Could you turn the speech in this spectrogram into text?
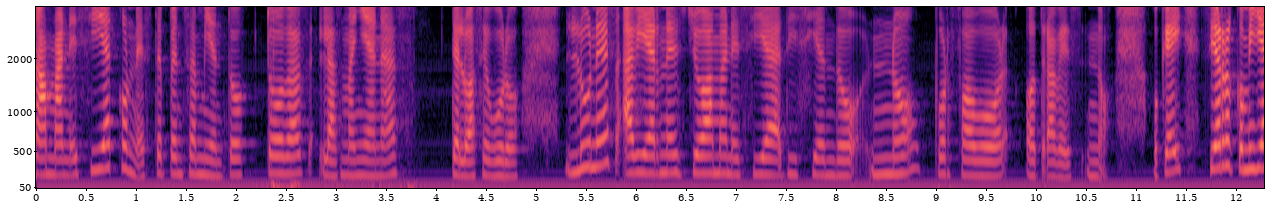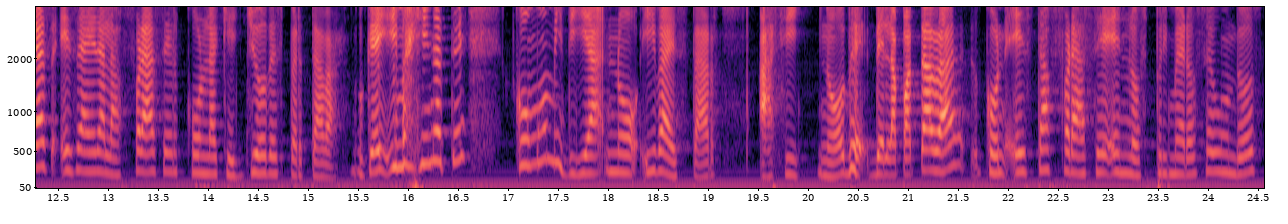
amanecía con este pensamiento todas las mañanas, te lo aseguro. Lunes a viernes yo amanecía diciendo no, por favor, otra vez no. ¿Ok? Cierro comillas, esa era la frase con la que yo despertaba. ¿Ok? Imagínate cómo mi día no iba a estar así, ¿no? De, la patada con esta frase en los primeros segundos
